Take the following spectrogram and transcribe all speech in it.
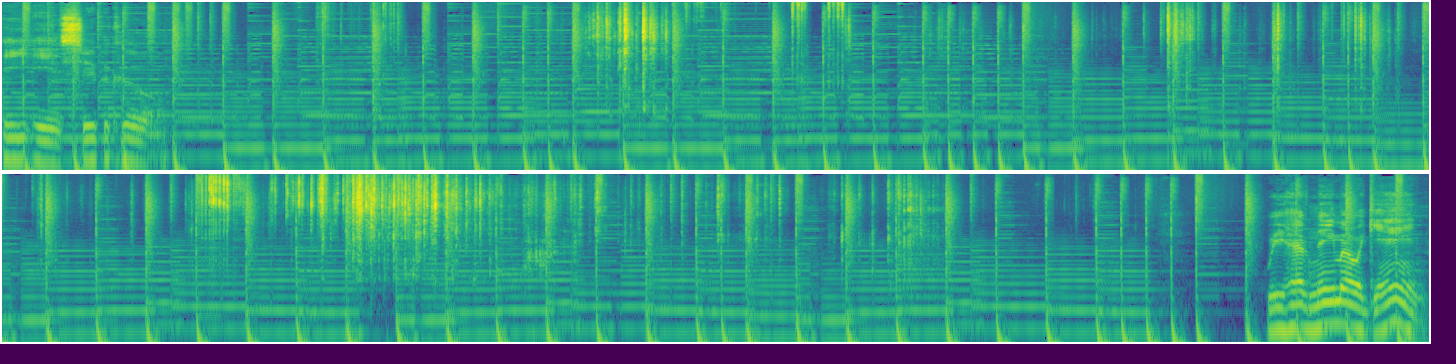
He is super cool. We have Nemo again.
